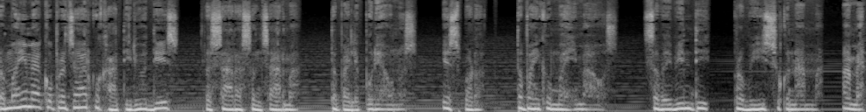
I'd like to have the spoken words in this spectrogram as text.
र महिमाको प्रचारको खातिर यो देश र सारा संसारमा तपाईँले पुर्याउनुहोस्। यसबाट तपाईँको महिमा होस्। सबै बिन्ती प्रभु यीशुको नाममा। आमेन।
